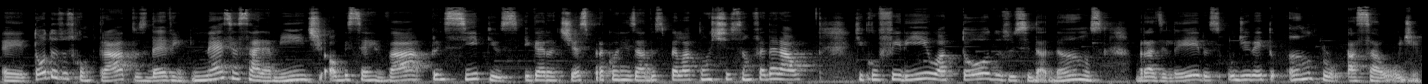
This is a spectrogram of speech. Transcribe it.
É, todos os contratos devem necessariamente observar princípios e garantias preconizados pela Constituição Federal, que conferiu a todos os cidadãos brasileiros o direito amplo à saúde.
